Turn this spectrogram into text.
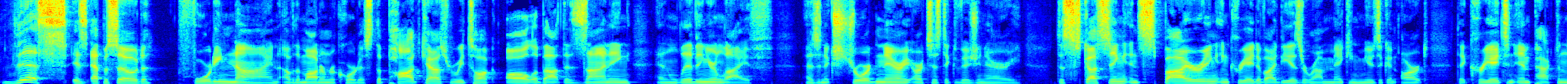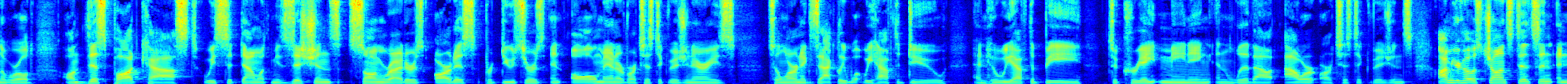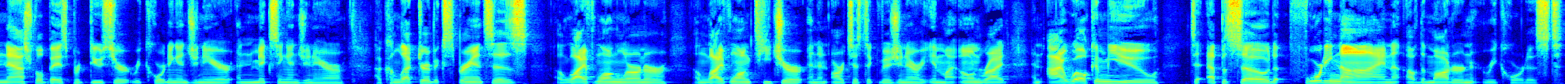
This is episode 49 of The Modern Recordist, the podcast where we talk all about designing and living your life as an extraordinary artistic visionary, discussing inspiring and creative ideas around making music and art that creates an impact in the world. On this podcast, we sit down with musicians, songwriters, artists, producers, and all manner of artistic visionaries to learn exactly what we have to do and who we have to be to create meaning and live out our artistic visions. I'm your host, Jon Stinson, a Nashville based producer, recording engineer, and mixing engineer, a collector of experiences, a lifelong learner, a lifelong teacher, and an artistic visionary in my own right. And I welcome you to episode 49 of The Modern Recordist.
